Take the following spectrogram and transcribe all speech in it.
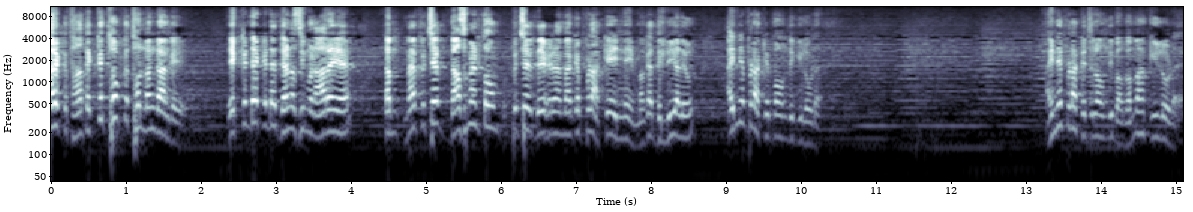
ਹਰ ਇੱਕ ਥਾਂ ਤੇ ਕਿੱਥੋਂ ਕਿੱਥੋਂ ਲੰਘਾਂਗੇ? ਇਹ ਕਿੱਡੇ ਕਿੱਡੇ ਦਿਨ ਅਸੀਂ ਮਨਾ ਰਹੇ ਹਾਂ। ਤਾਂ ਮੈਂ ਪਿੱਛੇ 10 ਮਿੰਟ ਤੋਂ ਪਿੱਛੇ ਦੇਖ ਰਿਹਾ, ਮੈਂ ਕਿ ਪੜਾਕੇ ਇੰਨੇ, ਮੈਂ ਕਿਹਾ, ਦਿੱਲੀ ਵਾਲਿਓ, ਇੰਨੇ ਪੜਾਕੇ ਪਾਉਣ ਦੀ ਕੀ ਲੋੜ ਹੈ? ਇੰਨੇ ਪੜਾਕੇ ਚਲਾਉਣ ਦੀ ਬਾਬਾ, ਮੈਂ ਕੀ ਲੋੜ ਹੈ?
